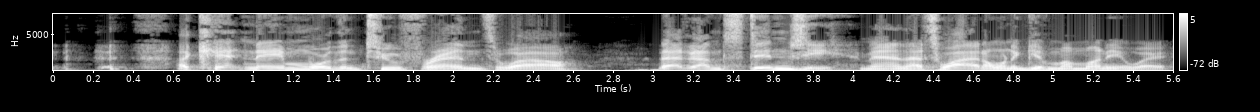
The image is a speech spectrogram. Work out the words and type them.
I can't name more than two friends. Wow. That I'm stingy, man. That's why I don't want to give my money away.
